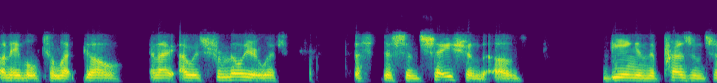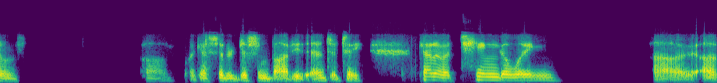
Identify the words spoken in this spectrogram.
unable to let go and I, I was familiar with the, the, sensation of being in the presence of uh, like I said, a disembodied entity, kind of a tingling, uh, uh,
